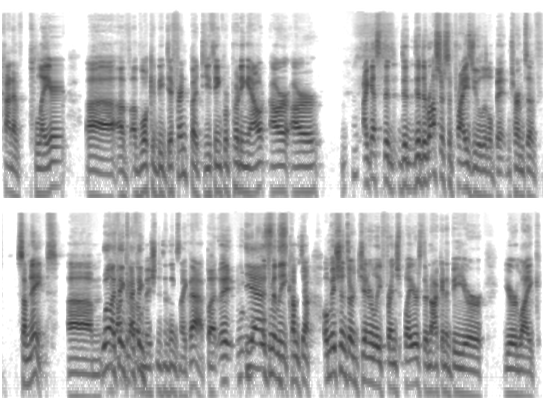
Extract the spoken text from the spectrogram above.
kind of player uh, of, of what could be different, but do you think we're putting out our our? I guess did, did, did the roster surprise you a little bit in terms of some names? Um, well, I think I think omissions and things like that, but it, yeah, ultimately it comes down. Omissions are generally French players. They're not going to be your your like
